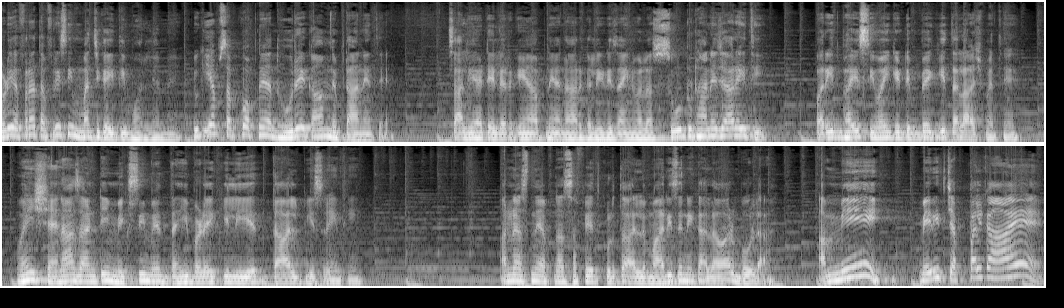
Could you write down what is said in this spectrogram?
थोड़ी अफरा तफरी सी मच गई थी मोहल्ले में, क्योंकि अब सबको अपने अधूरे काम निपटाने थे। सालिया टेलर के यहाँ अपने अनारकली डिज़ाइन वाला सूट उठाने जा रही थी। फरीद भाई सिवई के डिब्बे की तलाश में थे। वहीं शहनाज आंटी मिक्सी में दही बड़े के लिए दाल पीस रही थी। अनस ने अपना सफ़ेद कुर्ता अलमारी से निकाला और बोला, अम्मी, मेरी चप्पल कहाँ है?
